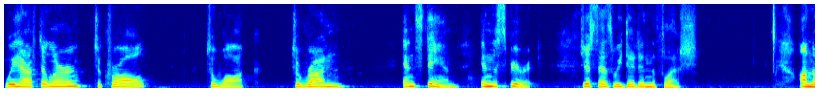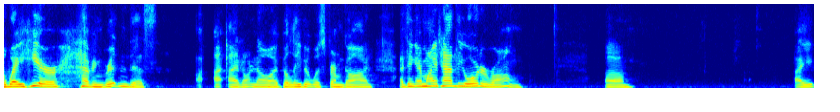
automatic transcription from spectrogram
We have to learn to crawl, to walk, to run, and stand in the Spirit, just as we did in the flesh. On the way here, having written this, I, I don't know, I believe it was from God. I think I might have the order wrong. Um, I,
